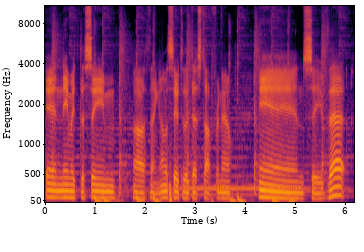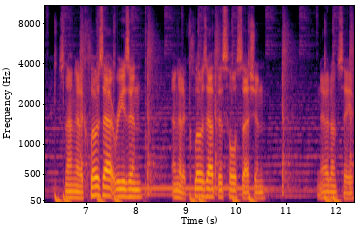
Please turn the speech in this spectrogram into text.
and name it the same uh, thing. I'm to save it to the desktop for now. And save that. So now I'm to close out reason. I'm to close out this whole session. No, don't save.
